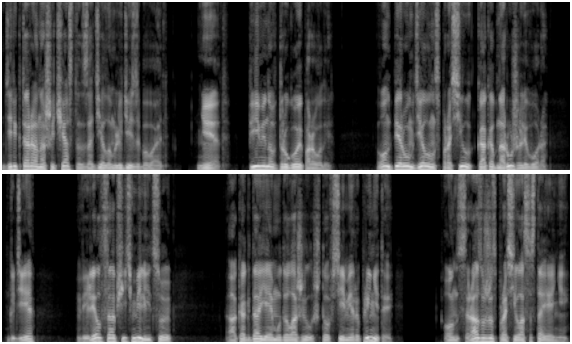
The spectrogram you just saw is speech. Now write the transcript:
Директора наши часто за делом людей забывают. Нет, Пименов другой породы. Он первым делом спросил, как обнаружили вора. Где? Велел сообщить в милицию. А когда я ему доложил, что все меры приняты, он сразу же спросил о состоянии.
